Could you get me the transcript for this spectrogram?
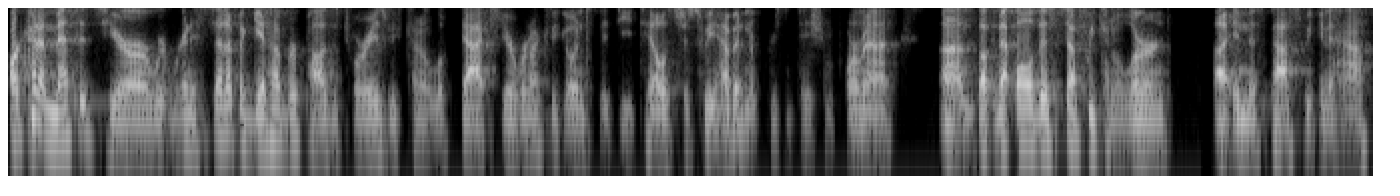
our kind of methods here are we're, going to set up a GitHub repository as we've kind of looked at here. We're not going to go into the details, just so we have it in a presentation format. Um, but that, all this stuff we of learned uh, in this past week and a half.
